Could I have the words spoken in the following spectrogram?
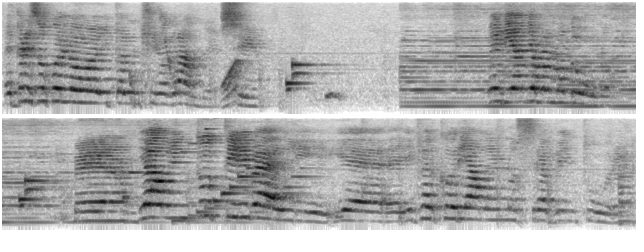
Hai preso quello, il palloncino grande? Sì. Vedi, andiamo al mondo 1. Bene. Andiamo in tutti i livelli yeah, e percorriamo le nostre avventure.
